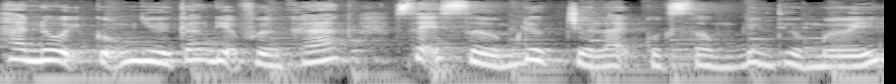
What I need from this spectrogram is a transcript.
Hà Nội cũng như các địa phương khác sẽ sớm được trở lại cuộc sống bình thường mới.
